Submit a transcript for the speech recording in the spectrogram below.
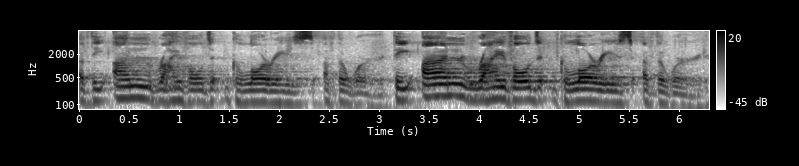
of the unrivaled glories of the Word. The unrivaled glories of the Word.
